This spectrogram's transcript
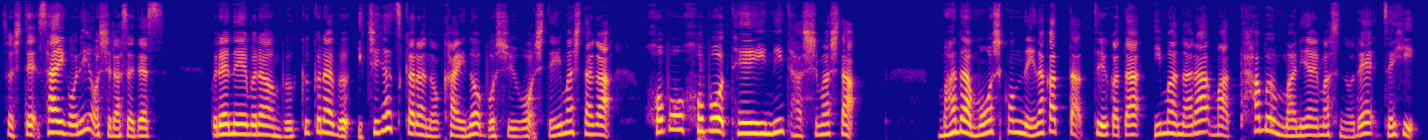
そして最後にお知らせです。ブレネー・ブラウンブッククラブ1月からの会の募集をしていましたが、ほぼほぼ定員に達しました。まだ申し込んでいなかったという方、今なら、まあ多分間に合いますので、ぜひ。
